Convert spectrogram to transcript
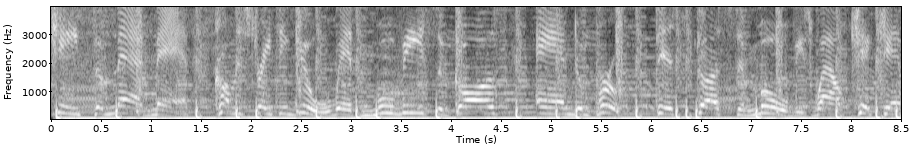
Keith the Madman, coming straight to you with movies, cigars, and a brew. Discussing movies while kicking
